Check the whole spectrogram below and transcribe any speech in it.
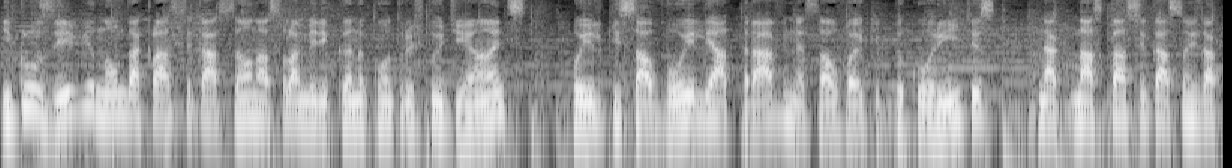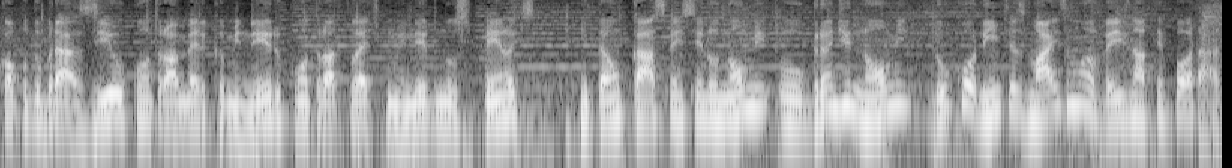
inclusive o nome da classificação na Sul-Americana contra o Estudiantes. Foi ele que salvou ele a trave, né? Salvou a equipe do Corinthians. Na, nas classificações da Copa do Brasil, contra o América Mineiro, contra o Atlético Mineiro nos pênaltis. Então o Cássio vem sendo o, nome, o grande nome do Corinthians mais uma vez na temporada.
